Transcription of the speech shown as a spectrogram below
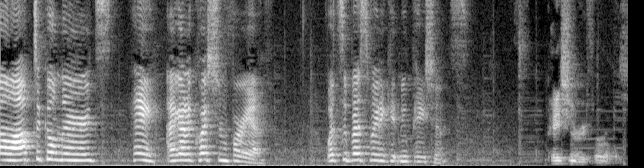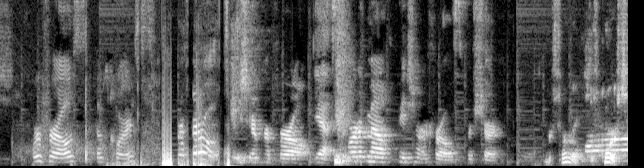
all optical nerds. Hey, I got a question for you. What's the best way to get new patients? Patient referrals. Referrals, of course. Referrals. Patient referrals. Yes, word of mouth patient referrals for sure. Referrals, of course.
